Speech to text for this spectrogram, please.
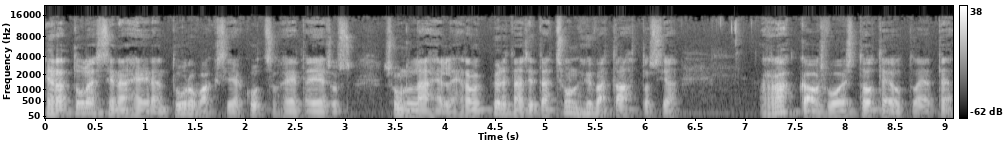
Herra, tule sinä heidän turvaksi ja kutsu heitä Jeesus sun lähelle. Herra, me pyydetään sitä, että sun hyvä tahtos ja rakkaus voisi toteutua, että,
